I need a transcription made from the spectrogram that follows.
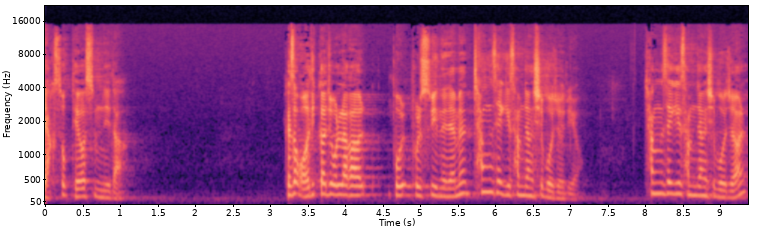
약속되었습니다. 그래서 어디까지 올라갈 볼수 있느냐면 창세기 3장 15절이요. 창세기 3장 15절.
